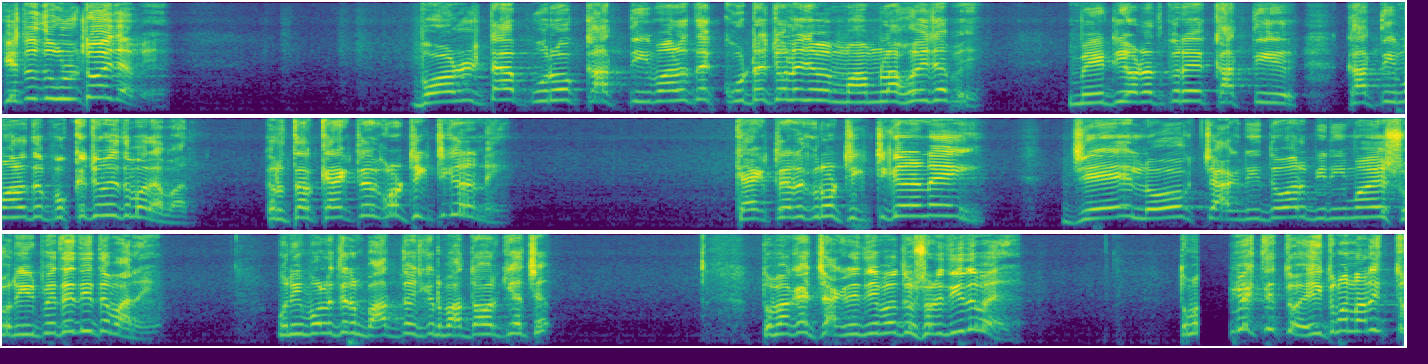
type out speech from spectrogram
কিন্তু তো উল্টো হয়ে যাবে। বলটা পুরো কার্তিক মারতে কোর্টে চলে যাবে, মামলা হয়ে যাবে। মেয়েটি হঠাৎ করে কার্তিক কার্তিক মারতের পক্ষে চলে যেতে পারে আবার। কারণ তার ক্যারেক্টার কোনো ঠিক ঠিকানা নেই। ক্যারেক্টারের কোনো ঠিক ঠিকানা নেই। যে লোক চাকরি দেওয়ার বিনিময়ে শরীর পেতে দিতে পারে। উনি বলেছেন, বাধ্য এখানে বাধ্য হওয়ার কি আছে? তোমাকে চাকরি দেবে, তো শরীর দিয়ে দেবে? তোমার ব্যক্তিত্ব, এই তোমার নারিত্র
